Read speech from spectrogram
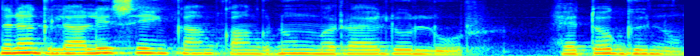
Նրանք լալիս էին կամ կանգնում մռայլու լուր, հետո գնում։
